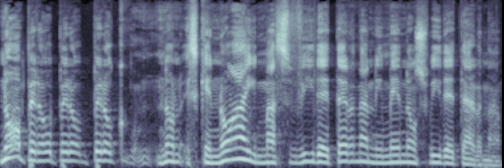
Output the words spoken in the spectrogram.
No, pero, pero, pero, no, es que no hay más vida eterna ni menos vida eterna.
